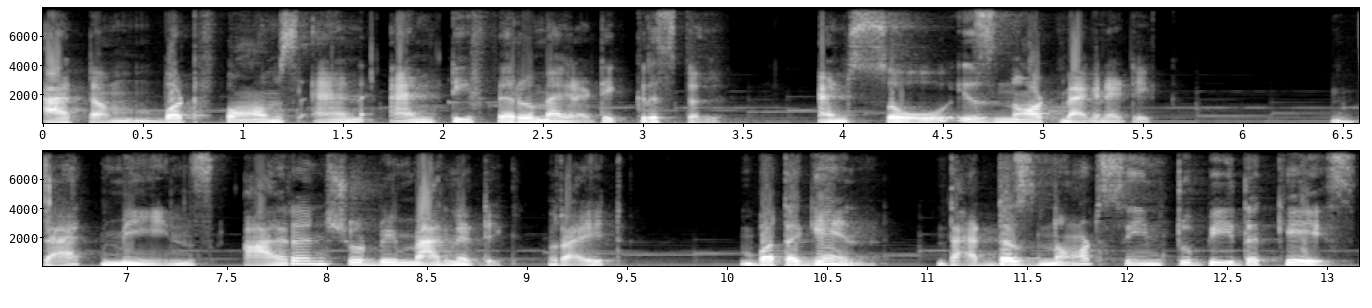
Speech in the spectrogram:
atom but forms an antiferromagnetic crystal and so is not magnetic. That means iron should be magnetic, right? But again, that does not seem to be the case.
